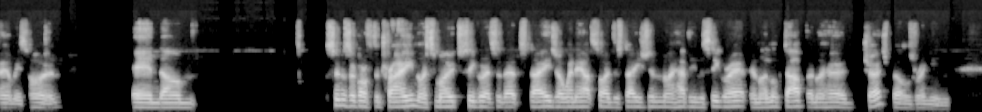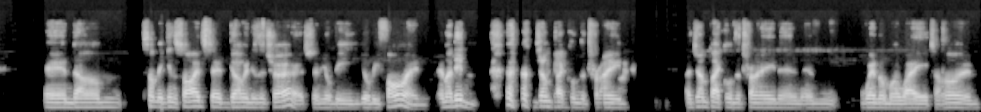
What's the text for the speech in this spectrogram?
family's home, and um, as soon as I got off the train, I smoked cigarettes at that stage. I went outside the station, I having a cigarette, and I looked up and I heard church bells ringing. And um, something inside said, "Go into the church, and you'll be you'll be fine." And I didn't. Jumped Okay. back on the train. I jumped back on the train and and went on my way to home.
